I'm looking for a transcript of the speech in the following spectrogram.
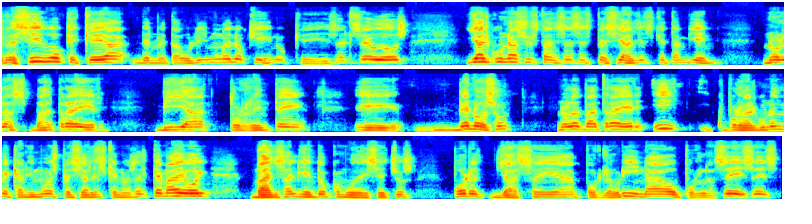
residuo que queda del metabolismo del oxígeno, que es el CO2, y algunas sustancias especiales que también nos las va a traer vía torrente eh, venoso, nos las va a traer y por algunos mecanismos especiales que no es el tema de hoy, van saliendo como desechos por ya sea por la orina o por las heces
